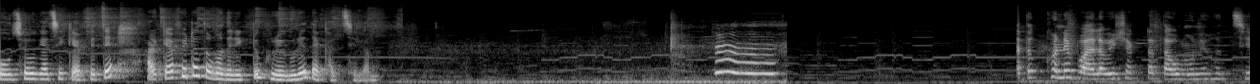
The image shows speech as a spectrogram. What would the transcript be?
পৌঁছেও গেছি ক্যাফেতে আর ক্যাফেটা তোমাদের একটু ঘুরে ঘুরে দেখাচ্ছিলাম। এতক্ষণে পয়লা বৈশাখটা তাও মনে হচ্ছে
